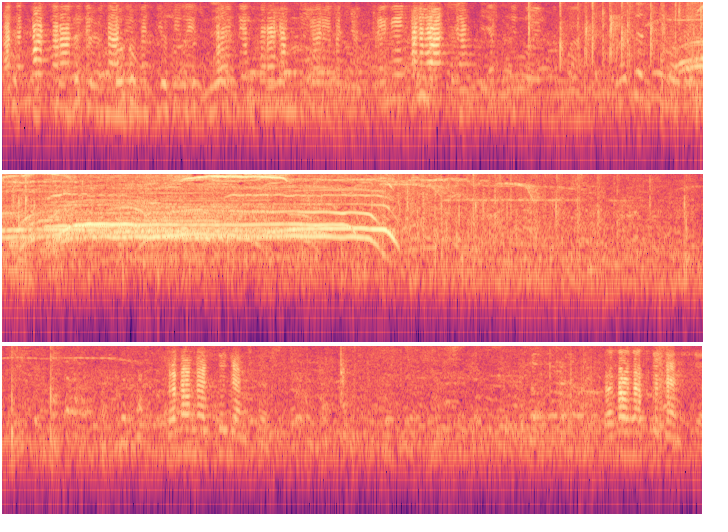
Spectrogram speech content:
а також народний депутат від Батьківщини Валентин Королюк і Юрій Батюк. Прийміть, будь ласка. Шановне студентство. Шановне студентство.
